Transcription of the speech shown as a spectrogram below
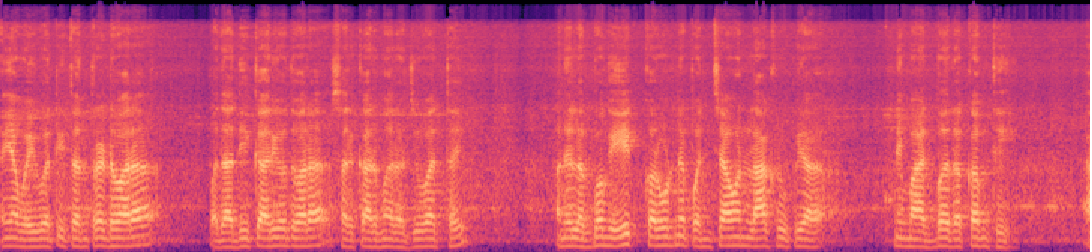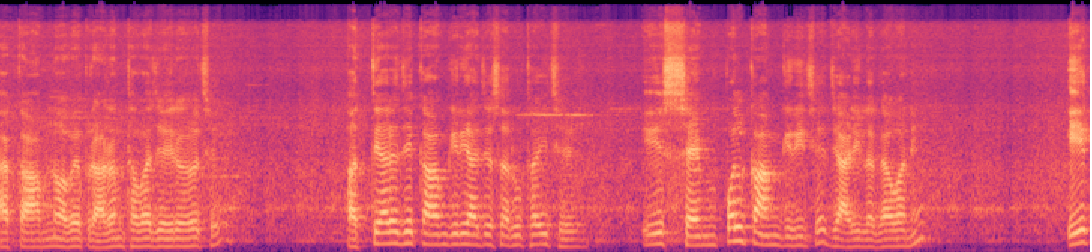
અહીંયા વહીવટી તંત્ર દ્વારા, પદાધિકારીઓ દ્વારા સરકારમાં રજૂઆત થઈ અને લગભગ એક કરોડ ને પંચાવન લાખ રૂપિયાની માતબર રકમથી આ કામનો હવે પ્રારંભ થવા જઈ રહ્યો છે. અત્યારે જે કામગીરી આજે શરૂ થઈ છે, એ સેમ્પલ કામગીરી છે જાળી લગાવવાની. એક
